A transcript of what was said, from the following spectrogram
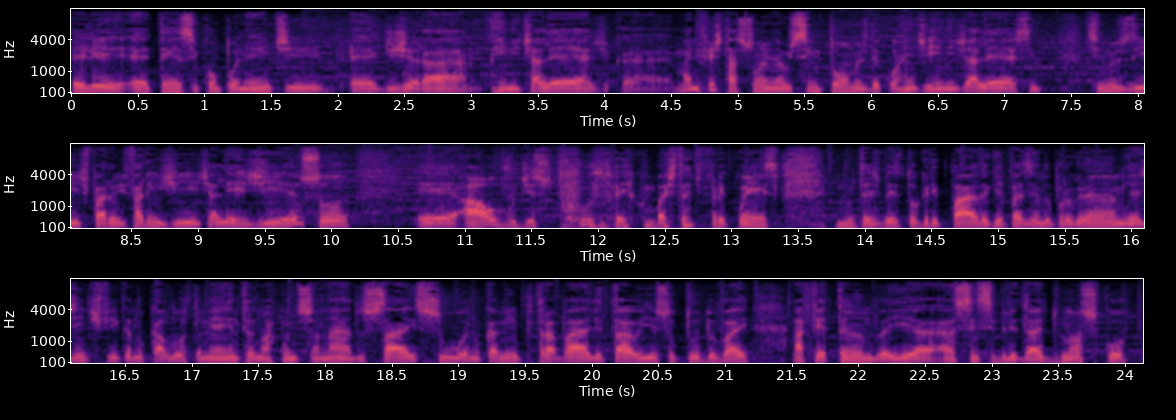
ele é, tem esse componente é, de gerar rinite alérgica, manifestações, né, os sintomas decorrentes de rinite alérgica, sinusite, faringite, alergia. Eu sou é, alvo disso tudo aí com bastante frequência. Muitas vezes estou gripado aqui fazendo o programa e a gente fica no calor também, entra no ar-condicionado, sai, sua, no caminho para o trabalho e tal, e isso tudo vai afetando aí a, a sensibilidade do nosso corpo.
